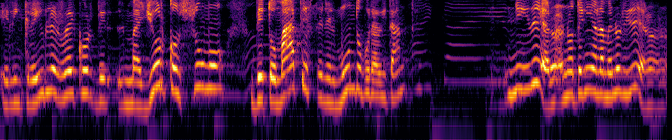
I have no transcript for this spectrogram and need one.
el increíble récord del mayor consumo de tomates en el mundo por habitante? Ni idea, no, tenía la menor idea.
